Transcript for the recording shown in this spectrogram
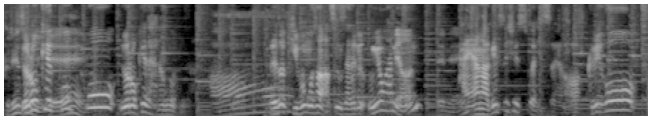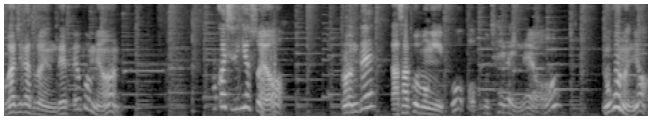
그래서 이렇게 이게... 꽂고 이렇게 다는 겁니다 아. 그래서 기본 구성 악세사리를 응용하면 네네. 다양하게 쓰실 수가 있어요 그리고 두 가지가 들어있는데 빼보면 똑같이 생겼어요 그런데 나사 구멍이 있고 없고 차이가 있네요 요거는요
